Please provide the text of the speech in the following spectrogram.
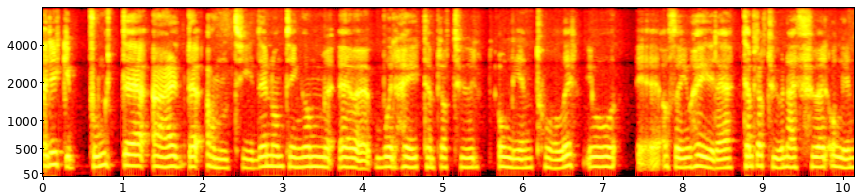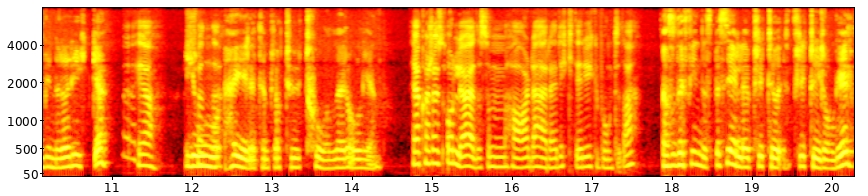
Rykepunkt er det antyder noen ting om eh, hvor høy temperatur oljen tåler. Jo, eh, altså, jo høyere temperaturen er før oljen begynner å ryke, Ja, jo høyere temperatur tåler oljen. Ja, hva slags olje er det som har det her riktige rykepunktet, da? Altså, det finnes spesielle frityr, frityroljer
